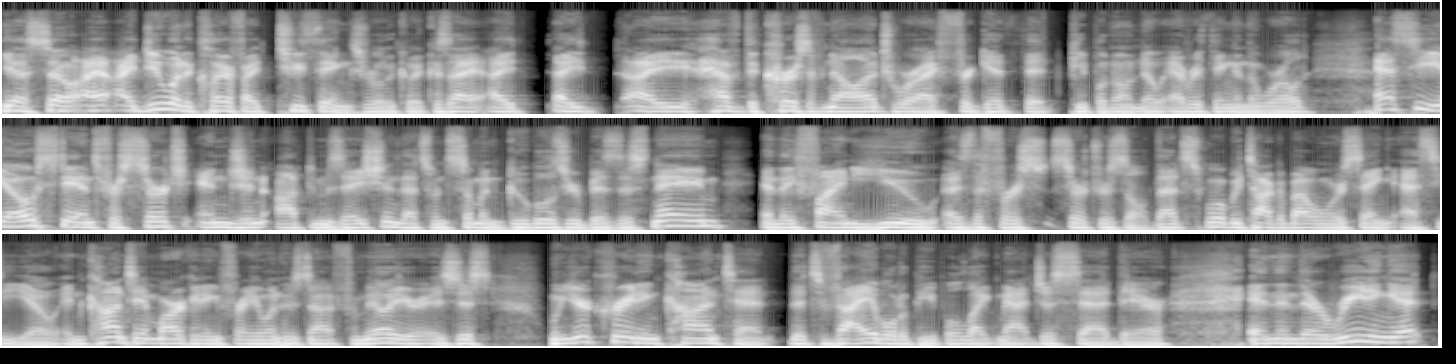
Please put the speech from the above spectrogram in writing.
Yeah, so I, I do want to clarify two things really quick because I, I I I have the curse of knowledge where I forget that people don't know everything in the world. SEO stands for search engine optimization. That's when someone Googles your business name and they find you as the first search result. That's what we talk about when we're saying SEO. And content marketing, for anyone who's not familiar, is just when you're creating content that's valuable to people, like Matt just said there, and then they're reading it,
